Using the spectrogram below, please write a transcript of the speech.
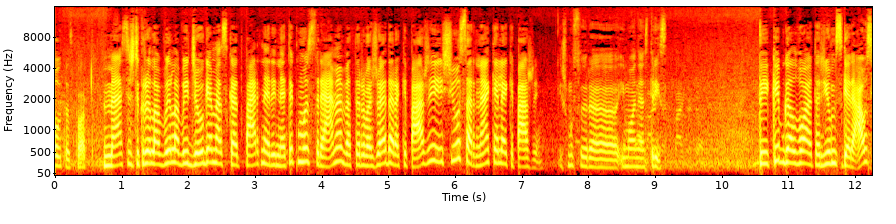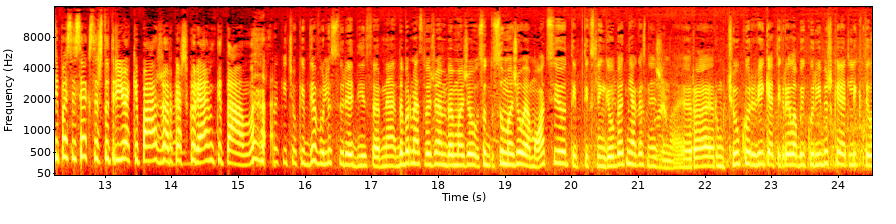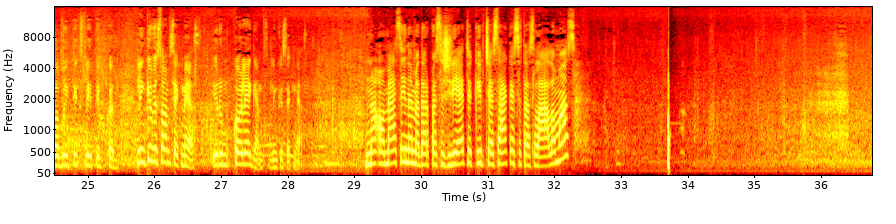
autosportu. Mes iš tikrųjų labai labai džiaugiamės, kad partneriai ne tik mus remia, bet ir važiuoja dar ekipažai iš jūsų, ar ne, keli ekipažai. Iš mūsų yra įmonės trys. Tai kaip galvojate, ar jums geriausiai pasiseks iš tų trijų ekipažų ar kažkuriam kitam? Sakyčiau, kaip dievulis surėdys, ar ne? Dabar mes važiuojam be mažiau, su, su mažiau emocijų, taip tikslingiau, bet niekas nežino. Yra rungčių, kur reikia tikrai labai kūrybiškai atlikti, labai tiksliai, taip kad linkiu visoms sėkmės ir kolegiams linkiu sėkmės. Na, o mes einame dar pasižiūrėti, kaip čia sekasi tas lalomas.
